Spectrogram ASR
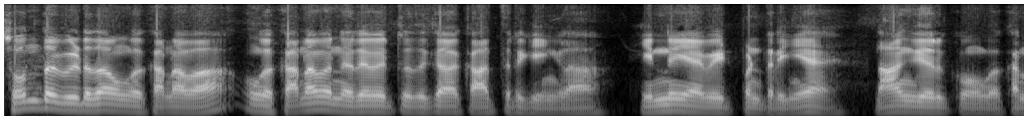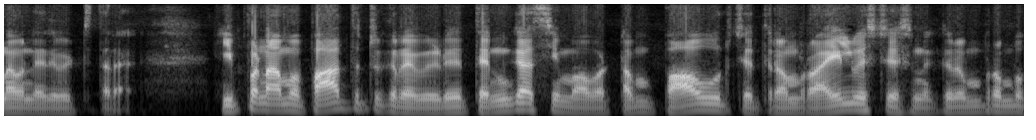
சொந்த வீடு தான் உங்கள் கனவா? உங்கள் கனவை நிறைவேற்றுறதுக்காக காத்திருக்கீங்களா? இன்னும் ஏன் வெயிட் பண்ணுறீங்க நாங்கள் இருக்கோம் உங்கள் கனவை நிறைவேற்றி தரேன் இப்போ நாம் பார்த்துட்ருக்கிற வீடு தென்காசி மாவட்டம் பாவூர் சித்திரம் ரயில்வே ஸ்டேஷனுக்கு ரொம்ப ரொம்ப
